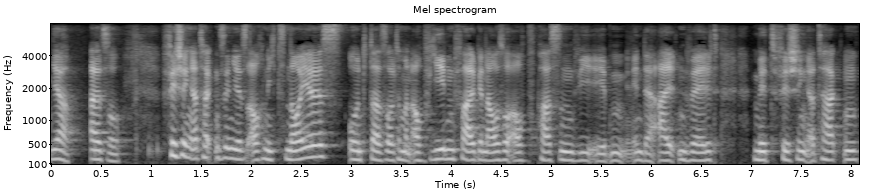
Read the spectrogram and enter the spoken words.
Ja, also Phishing-Attacken sind jetzt auch nichts Neues und da sollte man auf jeden Fall genauso aufpassen wie eben in der alten Welt mit Phishing-Attacken.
